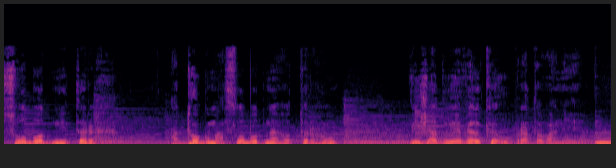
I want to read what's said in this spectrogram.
slobodný trh a dogma slobodného trhu vyžaduje veľké upratovanie.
